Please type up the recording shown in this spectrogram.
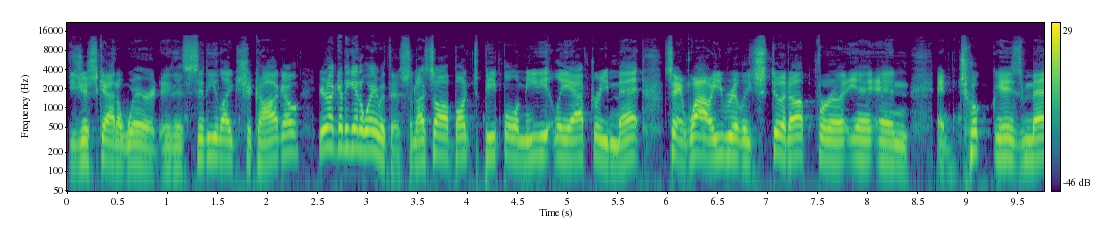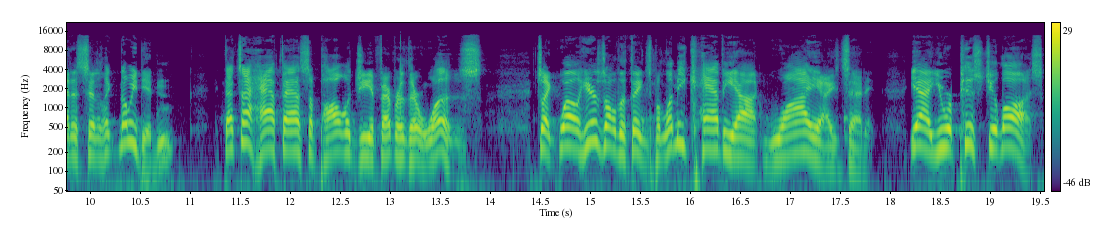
you just got to wear it. In a city like Chicago, you're not going to get away with this. And I saw a bunch of people immediately after he met saying, wow, he really stood up for and, and took his medicine. Like, no, he didn't. That's a half ass apology if ever there was. It's like, well, here's all the things, but let me caveat why I said it. Yeah, you were pissed you lost.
